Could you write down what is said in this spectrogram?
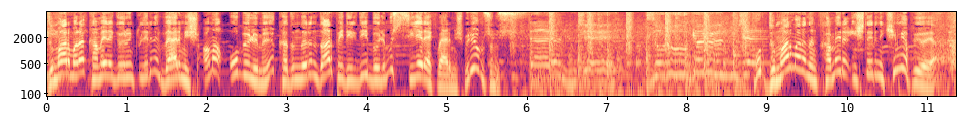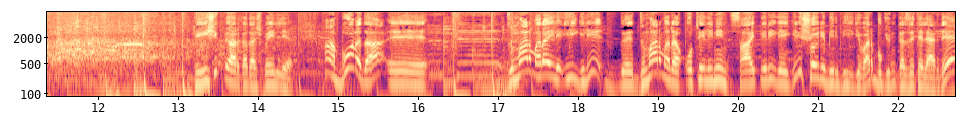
The Marmara kamera görüntülerini vermiş ama o bölümü kadınların darp edildiği bölümü silerek vermiş biliyor musunuz? Önce Bu The Marmara'nın kamera işlerini kim yapıyor ya? Değişik bir arkadaş belli. Ha bu arada e, The Marmara ile ilgili e, The Marmara Oteli'nin sahipleri ile ilgili şöyle bir bilgi var bugün gazetelerde.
